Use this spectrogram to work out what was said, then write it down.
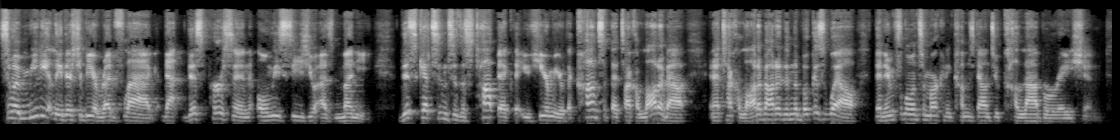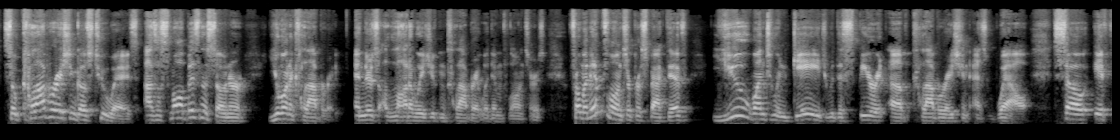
So immediately there should be a red flag that this person only sees you as money. This gets into this topic that you hear me or the concept I talk a lot about, and I talk a lot about it in the book as well, that influencer marketing comes down to collaboration. So collaboration goes two ways. As a small business owner, you want to collaborate. And there's a lot of ways you can collaborate with influencers. From an influencer perspective, you want to engage with the spirit of collaboration as well. So if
